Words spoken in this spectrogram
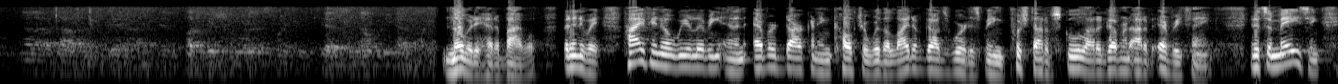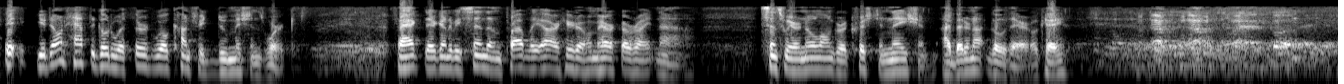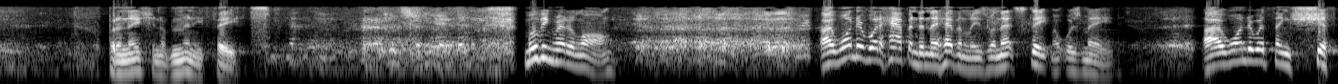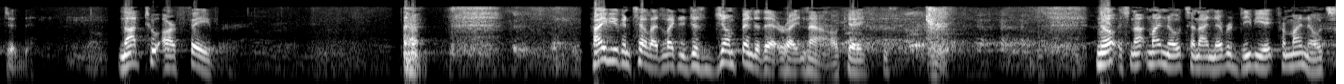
Nobody had a Bible. But anyway, how if you know we're living in an ever darkening culture where the light of God's Word is being pushed out of school, out of government, out of everything? And it's amazing. It, you don't have to go to a third world country to do missions work. In fact, they're going to be sending, them, probably are here to America right now. Since we are no longer a Christian nation, I better not go there, okay? but a nation of many faiths. Moving right along. I wonder what happened in the heavenlies when that statement was made. I wonder what things shifted, not to our favor. How you can tell I'd like to just jump into that right now, okay? No, it's not in my notes, and I never deviate from my notes.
